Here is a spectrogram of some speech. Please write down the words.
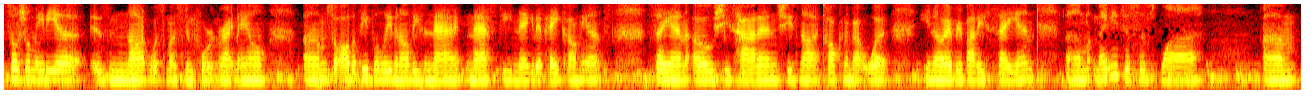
Social media is not what's most important right now. Um, so all the people leaving all these na nasty negative hate comments saying oh she's hiding. She's not talking about what you know everybody's saying. Um, maybe this is why um,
